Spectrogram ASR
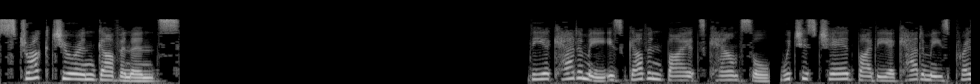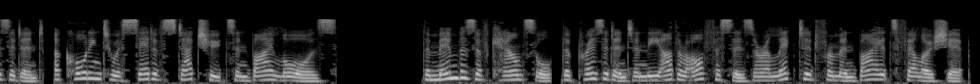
Structure and governance. The Academy is governed by its council, which is chaired by the Academy's president, according to a set of statutes and by-laws. The members of council, the president and the other officers are elected from and by its fellowship.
